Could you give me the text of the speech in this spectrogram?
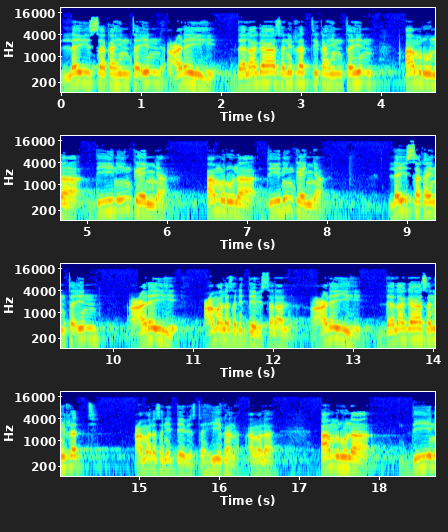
ليس كهنتئن عليه. دلقا سنرت كهنتهن أمرنا دين كينيا. أمرنا دين كينيا. ليس كهنتئن عليه. عمل سند بسلال. عليه. دلقا سنرت. عمل سند بستهيكنا عمل. أمرنا دين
